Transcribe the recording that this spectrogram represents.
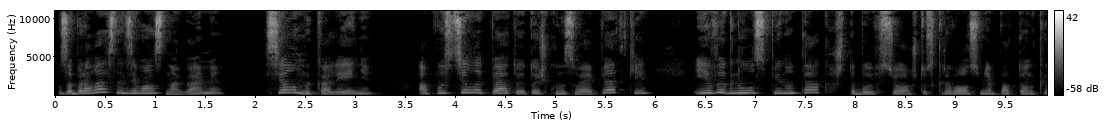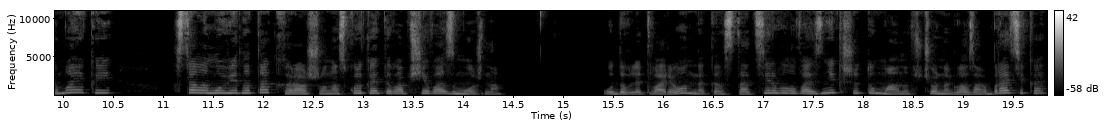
Забралась на диван с ногами, села на колени, опустила пятую точку на свои пятки и выгнула спину так, чтобы все, что скрывалось у меня под тонкой майкой, стало ему видно так хорошо, насколько это вообще возможно. Удовлетворенно констатировала возникший туман в черных глазах братика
